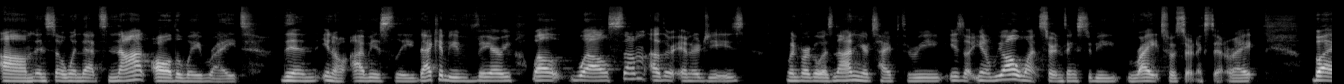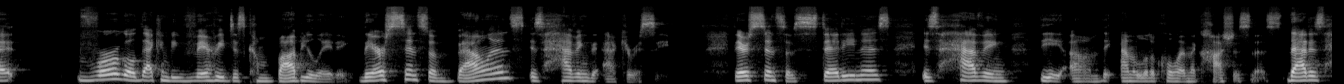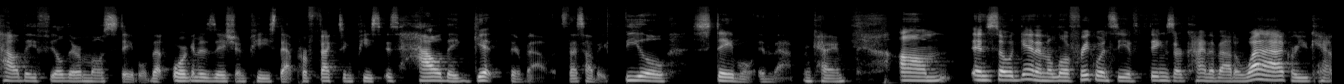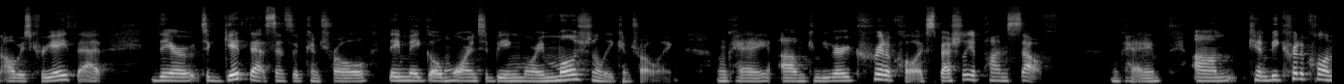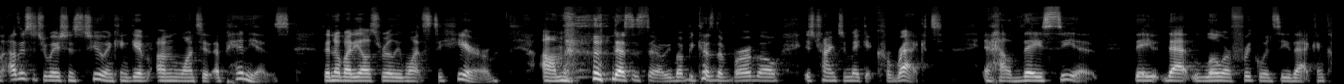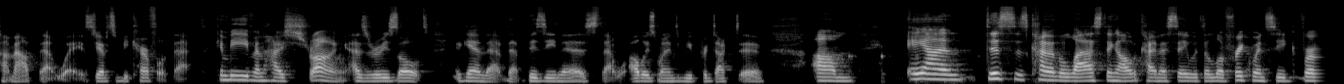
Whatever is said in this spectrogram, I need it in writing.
Um and so when that's not all the way right then you know obviously that can be very well well some other energies when virgo is not in your type three is you know we all want certain things to be right to a certain extent right? But virgo that can be very discombobulating. Their sense of balance is having the accuracy. Their sense of steadiness is having the um, the analytical and the cautiousness. That is how they feel they're most stable. That organization piece, that perfecting piece, is how they get their balance. That's how they feel stable in that. Okay. Um, and so again, in a low frequency, if things are kind of out of whack or you can't always create that, there to get that sense of control, they may go more into being more emotionally controlling. Okay. Um, can be very critical, especially upon self okay, um, can be critical in other situations too and can give unwanted opinions that nobody else really wants to hear um, necessarily. But because the Virgo is trying to make it correct and how they see it, they that lower frequency that can come out that way. So you have to be careful of that. Can be even high strung as a result. Again, that that busyness, that always wanting to be productive. Um, and this is kind of the last thing I'll kind of say with the low frequency. Virgo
